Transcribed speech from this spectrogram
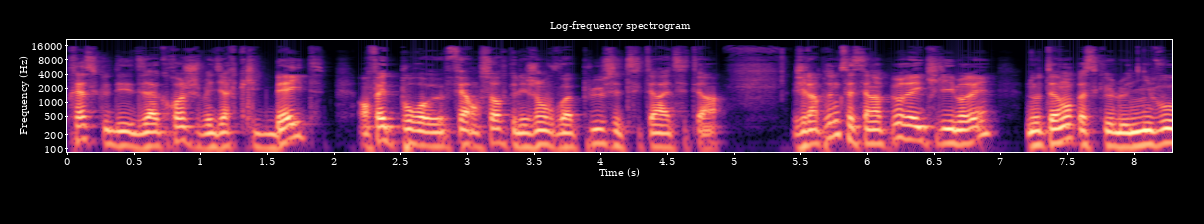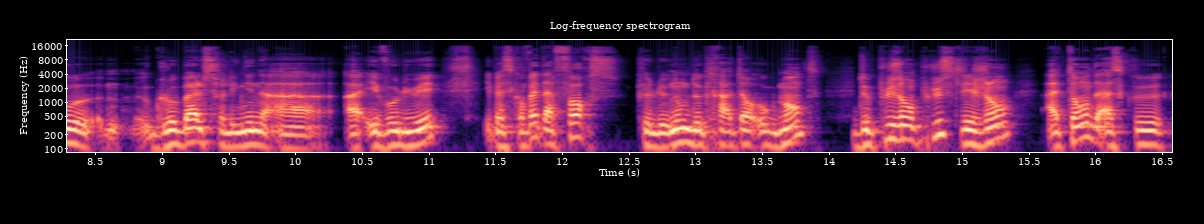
presque des accroches, je vais dire clickbait, en fait, pour faire en sorte que les gens voient plus, etc., etc. J'ai l'impression que ça s'est un peu rééquilibré, notamment parce que le niveau euh, global sur LinkedIn a, évolué et parce qu'en fait, à force que le nombre de créateurs augmente, de plus en plus les gens attendent à ce que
